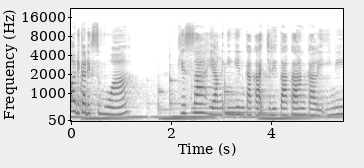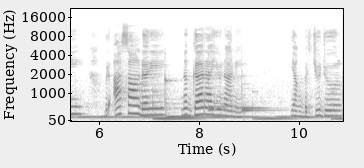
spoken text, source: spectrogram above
Halo adik-adik semua, kisah yang ingin kakak ceritakan kali ini berasal dari negara Yunani yang berjudul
